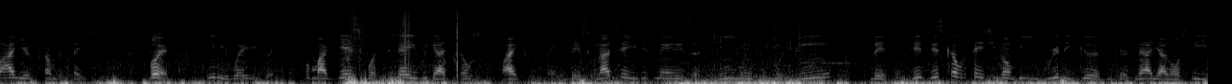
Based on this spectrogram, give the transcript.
fire conversation. But anyway, for my guest for today, we got Joseph Michel. Man, listen, when I tell you this man is a genuine human being, listen, this, this conversation is gonna be really good because now y'all gonna see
